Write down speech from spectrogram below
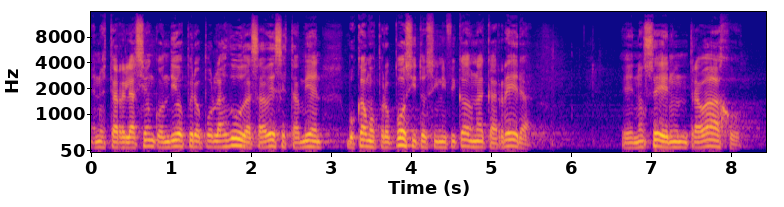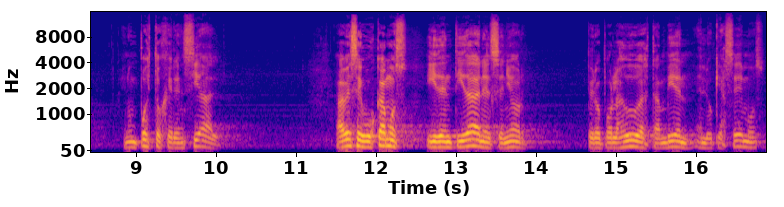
en nuestra relación con Dios, pero por las dudas a veces también buscamos propósito, significado en una carrera, eh, no sé, en un trabajo, en un puesto gerencial. A veces buscamos identidad en el Señor, pero por las dudas también en lo que hacemos,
